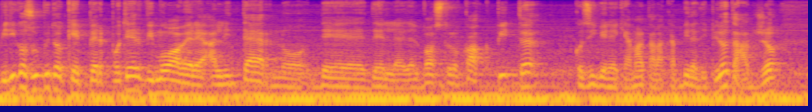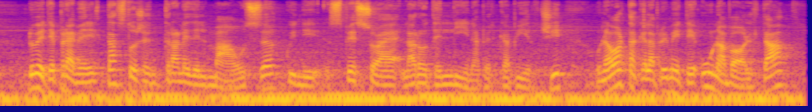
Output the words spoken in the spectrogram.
Vi dico subito che per potervi muovere all'interno de, del, del vostro cockpit, così viene chiamata la cabina di pilotaggio, dovete premere il tasto centrale del mouse, quindi spesso è la rotellina per capirci, una volta che la premete una volta,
